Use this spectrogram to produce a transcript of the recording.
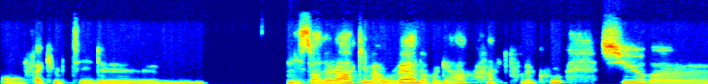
en faculté de l'histoire de l'art qui m'a ouvert le regard, pour le coup, sur euh,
